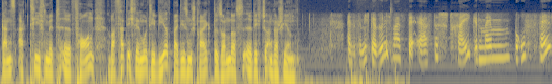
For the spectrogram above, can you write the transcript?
ganz aktiv mit äh, vorn. Was hat dich denn motiviert, bei diesem Streik besonders äh, dich zu engagieren? Also für mich persönlich war es der erste Streik in meinem Berufsfeld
